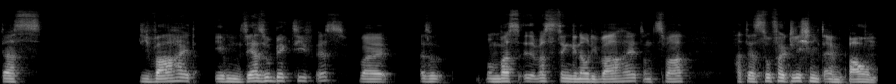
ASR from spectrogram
dass die Wahrheit eben sehr subjektiv ist, weil, also, um was, was ist denn genau die Wahrheit? Und zwar hat er es so verglichen mit einem Baum.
